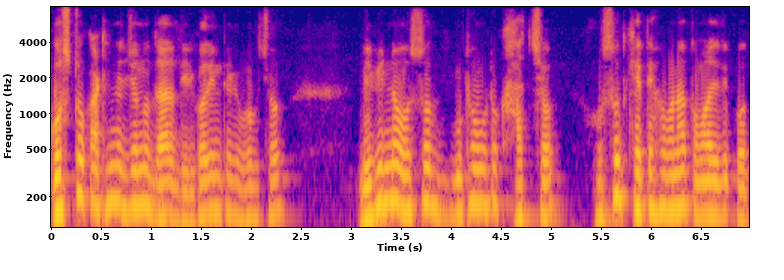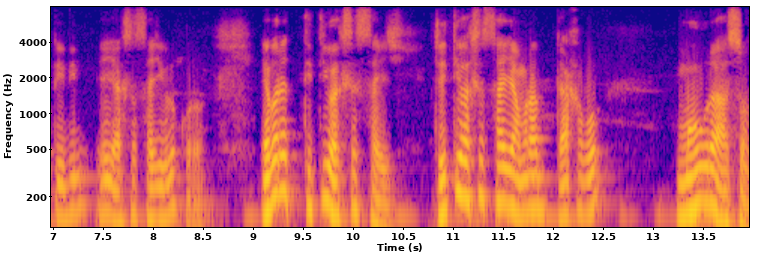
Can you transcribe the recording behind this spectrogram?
কোষ্ঠকাঠিন্যের জন্য যারা দীর্ঘদিন থেকে ভুগছ, বিভিন্ন ওষুধ মুঠো মুঠো খাচ্ছ, ওষুধ খেতে হবে না, তোমরা যদি প্রতিদিন এই এক্সারসাইজগুলো করো। এবারে তৃতীয় এক্সারসাইজ তৃতীয় এক্সারসাইজ আমরা দেখাবো মৌরা আসন।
